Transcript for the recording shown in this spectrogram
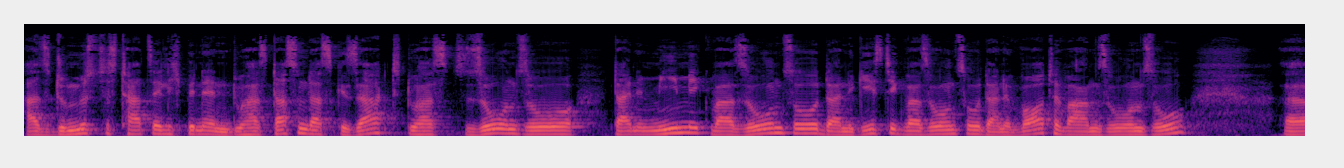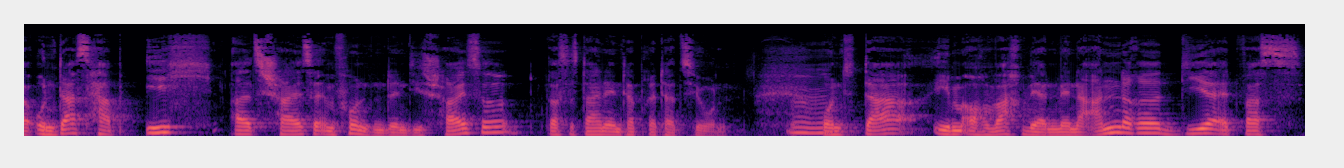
Also du müsstest tatsächlich benennen, du hast das und das gesagt, du hast so und so, deine Mimik war so und so, deine Gestik war so und so, deine Worte waren so und so. Äh, und das habe ich als Scheiße empfunden, denn die Scheiße, das ist deine Interpretation. Mhm. Und da eben auch wach werden, wenn eine andere dir etwas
